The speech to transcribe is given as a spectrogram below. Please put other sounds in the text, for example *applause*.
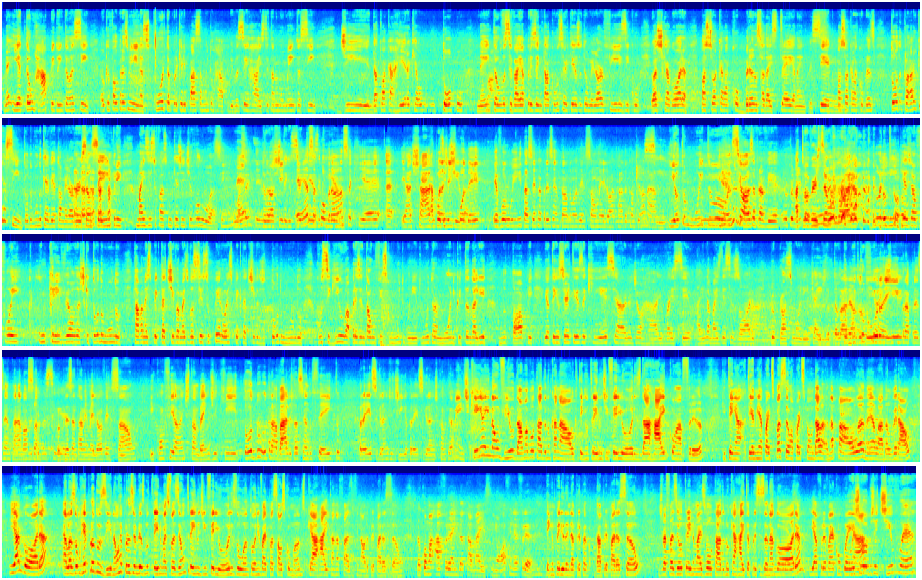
Né? E é tão rápido, então assim, é o que eu falo para as meninas, curta porque ele passa muito rápido. E você, Rai, você tá num momento assim de da tua carreira que é o, o topo, né? Então você vai apresentar com certeza o teu melhor físico. Eu acho que agora passou aquela cobrança da estreia na NPC, passou aquela cobrança todo, claro que assim, todo mundo quer ver a tua melhor versão *laughs* sempre, mas isso faz com que a gente evolua, Sim, né? com certeza. Então eu acho que tenho é certeza essa que- cobrança que é, é, é a chave É para a gente poder evoluir, estar sempre apresentando uma versão melhor a cada campeonato. Sim, E eu tô muito *laughs* ansiosa para ver a tua tô. versão agora. *laughs* No Olímpia já foi incrível, acho que todo mundo estava na expectativa, mas você superou a expectativa de todo mundo, conseguiu apresentar um físico muito bonito, muito harmônico e estando ali no top. Eu tenho certeza que esse Arnold Ohio vai ser ainda mais decisório para o próximo Olímpia ainda. Então eu tô muito duro aí para apresentar a nossa, você para é. apresentar a minha melhor versão e confiante também de que todo o trabalho está sendo feito para esse grande dia, para esse grande campeonato. Exatamente. Quem aí não viu, dá uma voltada no canal, que tem um treino de inferiores da Rai com a Fran, que tem a, tem a minha participação, a participação da Ana Paula, né, lá da Overall. E agora elas vão reproduzir, não reproduzir o mesmo treino, mas fazer um treino de inferiores. O Antônio vai passar os comandos, porque a Rai tá na fase final da preparação. Então, como a Fran ainda tá mais em off, né, Fran? Tem um período ainda da preparação. A gente vai fazer o treino mais voltado no que a Rai tá precisando agora. E a Fran vai acompanhar. Hoje o objetivo é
